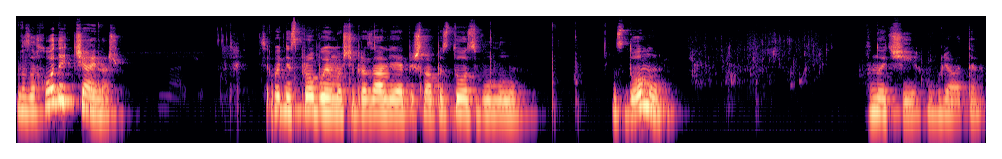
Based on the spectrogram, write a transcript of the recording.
Заходить чай наш? Сьогодні спробуємо, щоб Розалія пішла без дозволу з дому вночі гуляти.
